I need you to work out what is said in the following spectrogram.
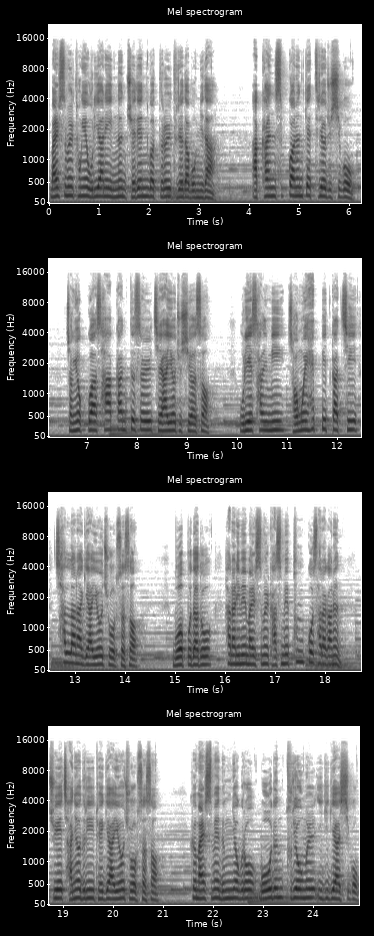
말씀을 통해 우리 안에 있는 죄된 것들을 들여다봅니다. 악한 습관은 깨뜨려 주시고 정욕과 사악한 뜻을 제하여 주시어서 우리의 삶이 정오의 햇빛 같이 찬란하게 하여 주옵소서. 무엇보다도 하나님의 말씀을 가슴에 품고 살아가는 주의 자녀들이 되게 하여 주옵소서. 그 말씀의 능력으로 모든 두려움을 이기게 하시고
